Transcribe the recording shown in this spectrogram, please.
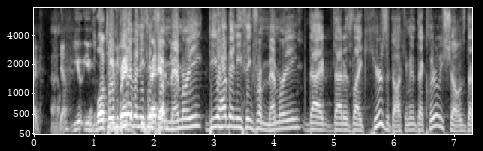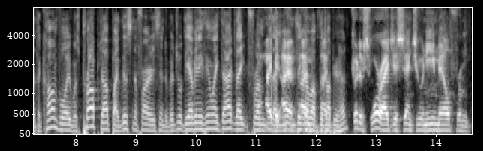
I, uh, yeah. you, you've looked. David, you've do you read, have you've anything from everything. memory? Do you have anything from memory that that is like here's a document that clearly shows that the convoy was propped up by this nefarious individual? Do you have anything like that like from I- that you I- can think of I'm- off the I top of your head? Could have swore I just sent you an email from.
